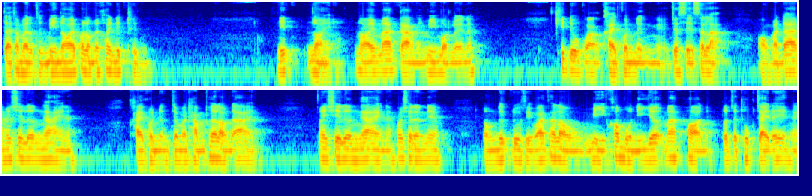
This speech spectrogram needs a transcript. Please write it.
แต่ทำไมเราถึงมีน้อย เพราะเราไม่ค่อยนึกถึง นิดหน่อย น้อยมากกลางเนี่ยมีหมดเลยนะ คิดดูกว่าใครคนหนึ่งเนี่ย จะเสียสละออกมาได้ไม่ใช่เรื่องง่ายนะใครคนหนึ่งจะมาทำเพื่อเราได้ ไม่ใช่เรื่องง่ายนะ เพราะฉะนั้นเนี่ย ลองนึกดูสิว่าถ้าเรามีข้อมูลนี้เยอะมากพอเนี่ย เราจะทุกข์ใจได้ยังไง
